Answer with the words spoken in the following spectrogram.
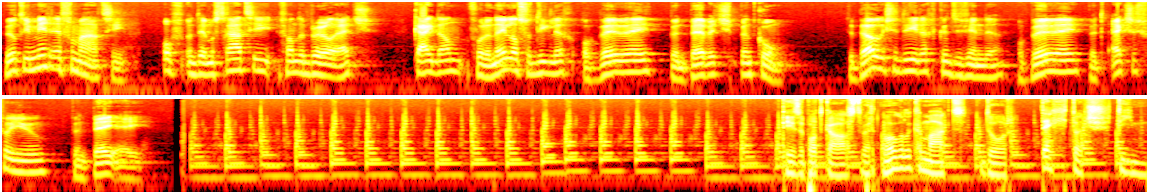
Wilt u meer informatie of een demonstratie van de Braille Edge? Kijk dan voor de Nederlandse dealer op www.babbage.com. De Belgische dealer kunt u vinden op www.accessforyou.be. Deze podcast werd mogelijk gemaakt door TechTouch Team.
